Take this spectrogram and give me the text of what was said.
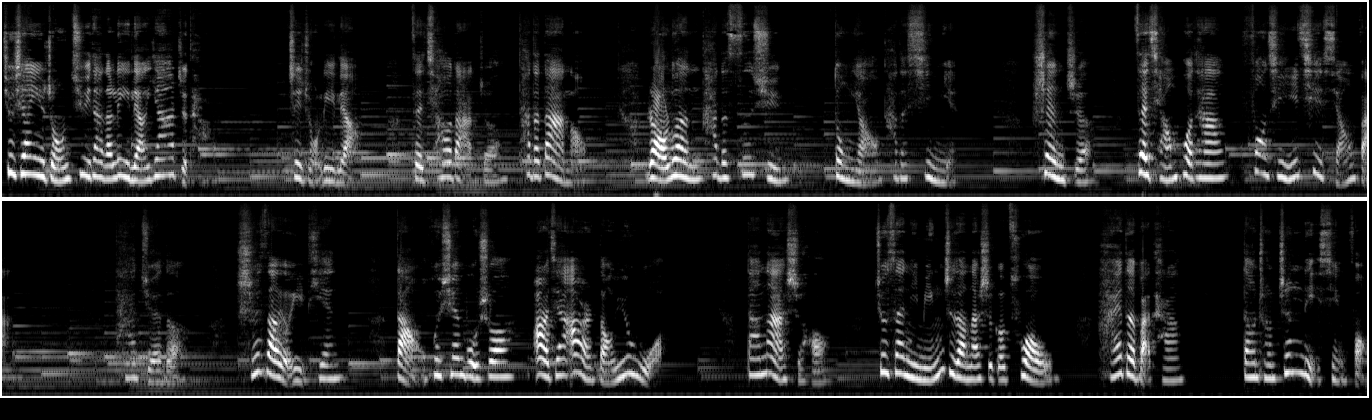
就像一种巨大的力量压着他。这种力量在敲打着他的大脑，扰乱他的思绪，动摇他的信念，甚至在强迫他放弃一切想法。他觉得，迟早有一天，党会宣布说“二加二等于五”。到那时候，就算你明知道那是个错误。还得把它当成真理信奉。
